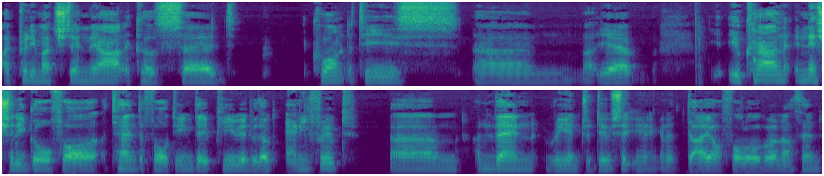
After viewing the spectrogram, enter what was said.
I pretty much in the article said quantities. Um, yeah, you can initially go for a ten to fourteen day period without any fruit, um, and then reintroduce it. You're not going to die off all over or nothing,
